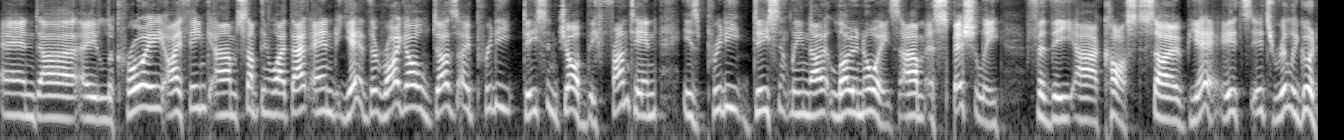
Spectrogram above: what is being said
and uh, a LeCroy, I think, um, something like that. And yeah, the Rigol does a pretty decent job. The front end is pretty decently no low noise, um, especially for the uh, cost. So yeah, it's it's really good.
